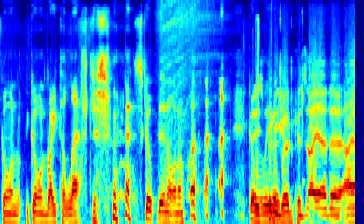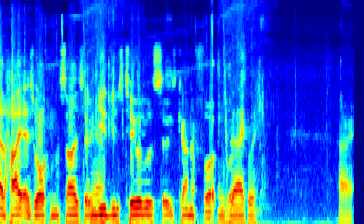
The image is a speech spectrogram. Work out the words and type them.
going going right to left, just scoped in on him. Couldn't It's pretty it. good because I had uh, I had height as well from the side, so Yeah. he there's two of us, so he's kind of fucked. Exactly. Alright.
